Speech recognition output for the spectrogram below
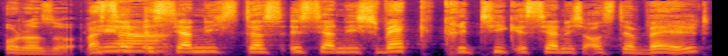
oder so. Weißt Ja. du, ist ja nicht, das ist ja nicht weg. Kritik ist ja nicht aus der Welt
